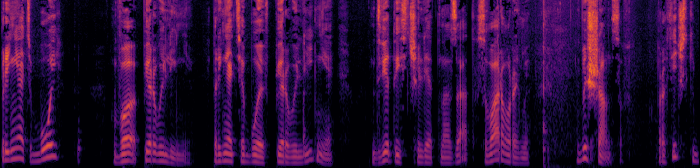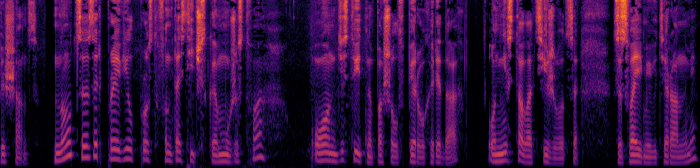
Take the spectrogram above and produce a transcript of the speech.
принять бой в первой линии. Принятие боя в первой линии две тысячи лет назад с варварами без шансов, практически без шансов. Но Цезарь проявил просто фантастическое мужество. Он действительно пошел в первых рядах, он не стал отсиживаться за своими ветеранами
